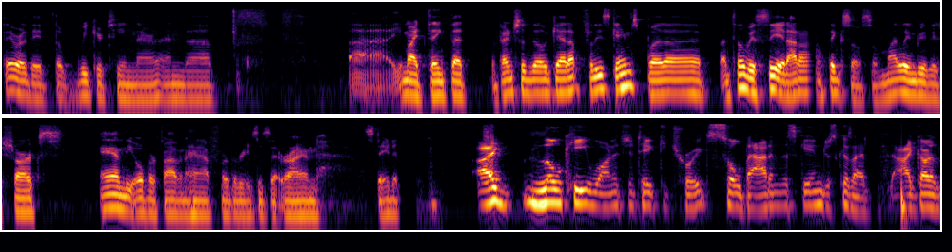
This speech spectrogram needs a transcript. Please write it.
they were the, the weaker team there. And uh, uh, you might think that eventually they'll get up for these games but uh, until we see it i don't think so. So my lean be the sharks and the over five and a half for the reasons that ryan stated I low key wanted to take Detroit so bad in this game just because I I got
